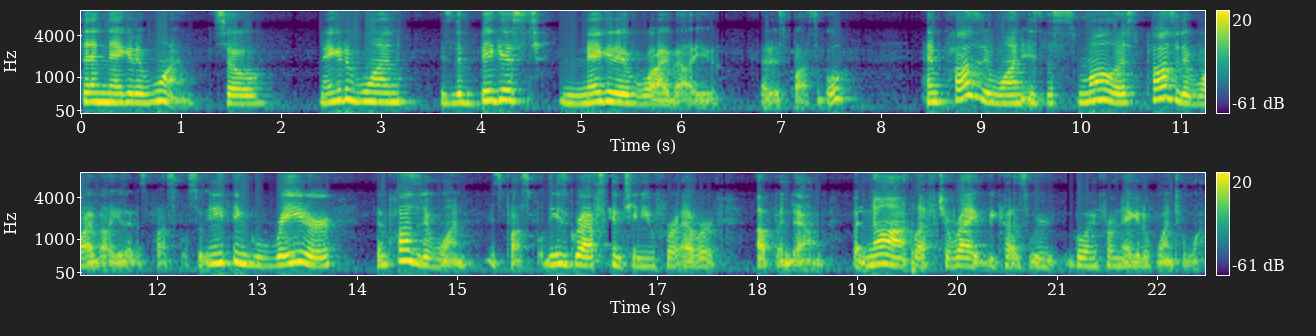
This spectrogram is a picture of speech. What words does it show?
than negative 1. So negative 1 is the biggest negative y value that is possible. And positive 1 is the smallest positive y value that is possible. So anything greater than positive 1 is possible. These graphs continue forever up and down, but not left to right because we're going from negative 1 to 1.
